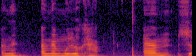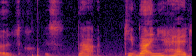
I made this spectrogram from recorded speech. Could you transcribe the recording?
and, and then we look at um, so it's, that, keep that in your head.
